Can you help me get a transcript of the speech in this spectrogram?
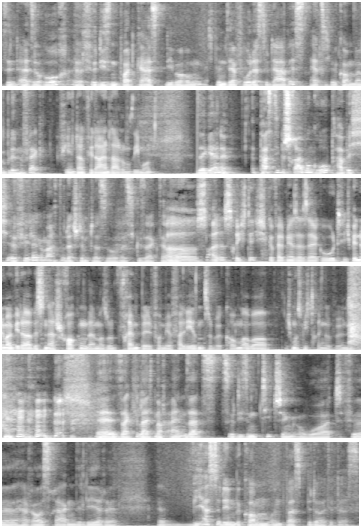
sind also hoch äh, für diesen Podcast, lieber Hung. Ich bin sehr froh, dass du da bist. Herzlich willkommen beim Blinden Fleck. Vielen Dank für die Einladung, Simon. Sehr gerne. Passt die Beschreibung grob? Habe ich äh, Fehler gemacht oder stimmt das so, was ich gesagt habe? Äh, ist alles richtig. Gefällt mir sehr, sehr gut. Ich bin immer wieder ein bisschen erschrocken, da immer so ein Fremdbild von mir verlesen zu bekommen, aber ich muss mich dran gewöhnen. äh, sag vielleicht noch einen Satz zu diesem Teaching Award für herausragende Lehre. Äh, wie hast du den bekommen und was bedeutet das?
